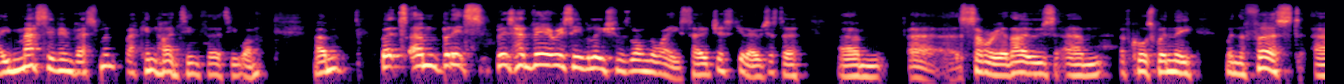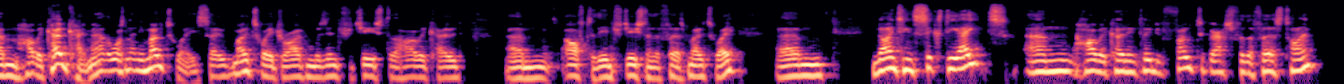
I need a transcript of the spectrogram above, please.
a massive investment back in 1931. Um, but um, but it's but it's had various evolutions along the way. So just you know, just a, um, summary of those. Um, of course, when the when the first um, highway code came out, there wasn't any motorways. So motorway driving was introduced to the highway code um, after the introduction of the first motorway. 1968, um, highway code included photographs for the first time,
